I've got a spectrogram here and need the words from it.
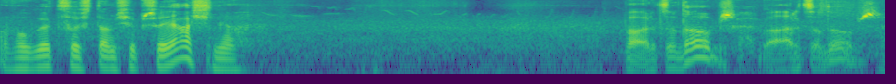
A w ogóle coś tam się przejaśnia. Bardzo dobrze, bardzo dobrze.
